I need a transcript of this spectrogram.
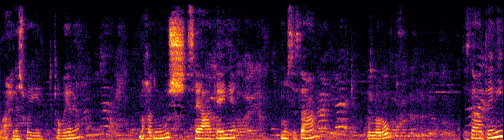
وأحلى شوية كوارع. ما خدوش ساعة تاني نص ساعة. الا ربع ساعة تاني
